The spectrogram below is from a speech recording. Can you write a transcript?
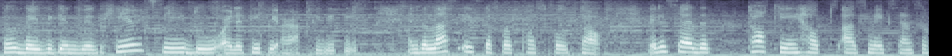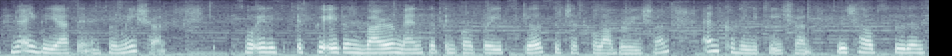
So they begin with hear, see, do, or the TPR activities. And the last is the purposeful talk. It is said that talking helps us make sense of new ideas and information. So it is it creates an environment that incorporates skills such as collaboration and communication, which helps students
